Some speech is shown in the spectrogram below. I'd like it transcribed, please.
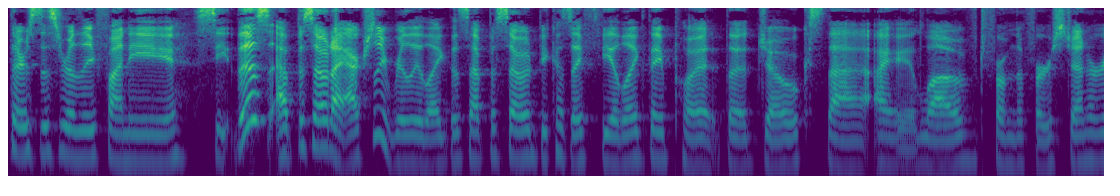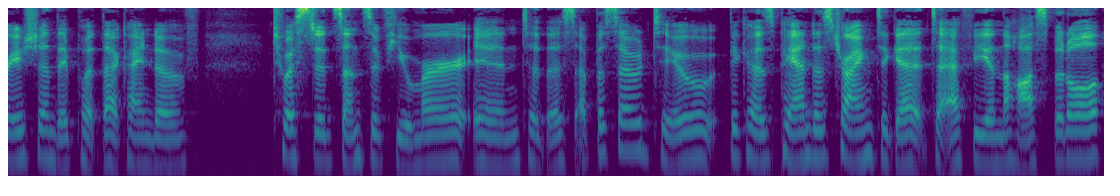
There's this really funny see this episode I actually really like this episode because I feel like they put the jokes that I loved from the first generation they put that kind of twisted sense of humor into this episode too because Panda's trying to get to Effie in the hospital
